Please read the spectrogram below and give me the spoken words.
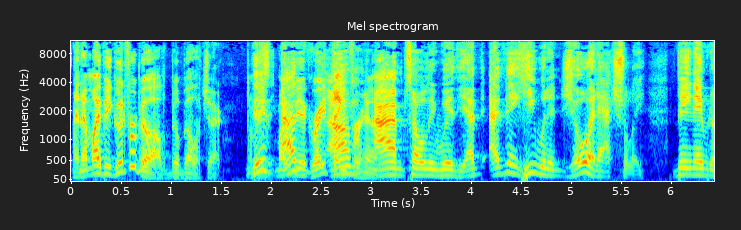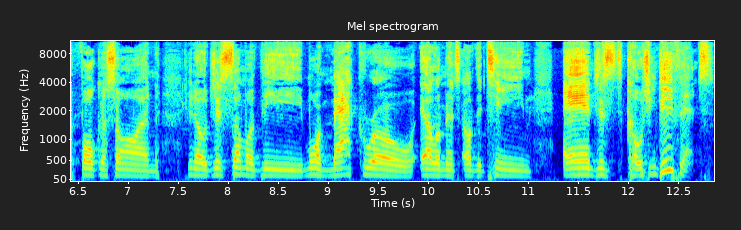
And it might be good for Bill, Bill Belichick. I mean, This might I- be a great thing I'm, for him. I'm totally with you. I, I think he would enjoy it actually, being able to focus on you know just some of the more macro elements of the team and just coaching defense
